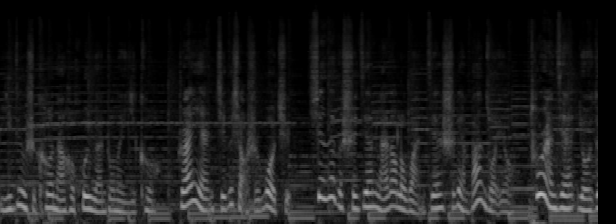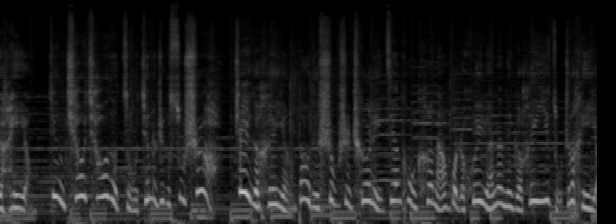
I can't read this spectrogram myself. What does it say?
一定是柯南和灰原中的一个。转眼几个小时过去，现在的时间来到了晚间十点半左右。突然间，有一个黑影竟悄悄地走进了这个宿舍。这个黑影到底是不是车里监控柯南或者灰原的那个黑衣组织的黑影？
